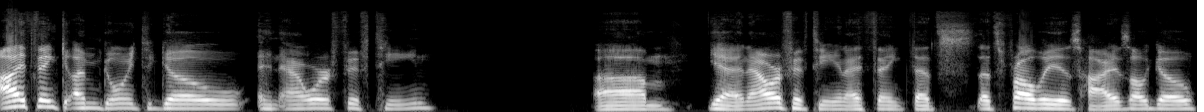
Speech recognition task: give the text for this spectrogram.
I think I'm going to go an hour fifteen. Um, yeah, an hour fifteen. I think that's that's probably as high as I'll go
